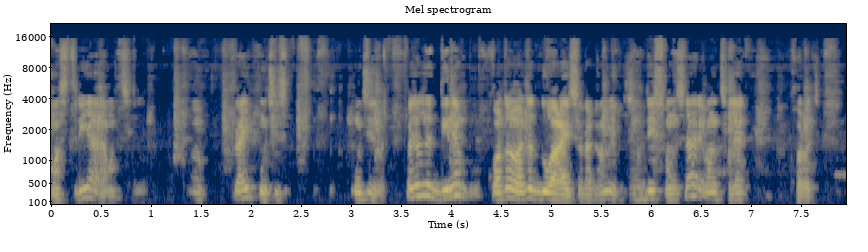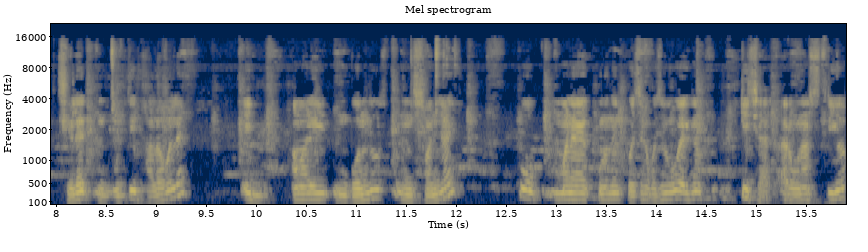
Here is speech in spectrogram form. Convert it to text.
আমার স্ত্রী আর আমার ছেলে। প্রায় পঁচিশ পঁচিশ বছর পর্যন্ত দিনে কত হয়তো দু আড়াইশো টাকা আমি সত্যি সংসার এবং ছেলের খরচ। ছেলের বুদ্ধি ভালো বলে এই আমার এই বন্ধু সঞ্জয় ও মানে কোনোদিন পয়সা পয়সা ও একজন টিচার আর ওনার স্ত্রীও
